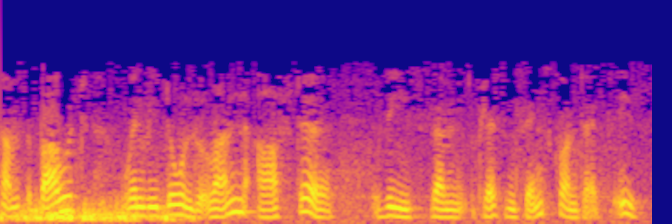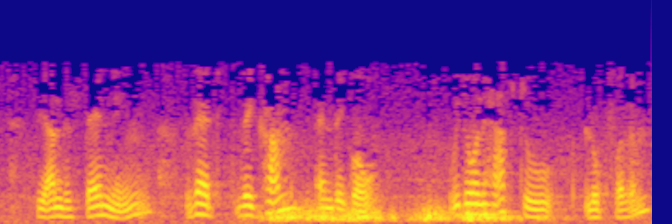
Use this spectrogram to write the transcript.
comes about when we don't run after these um, pleasant sense contacts is the understanding that they come and they go. We don't have to look for them.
